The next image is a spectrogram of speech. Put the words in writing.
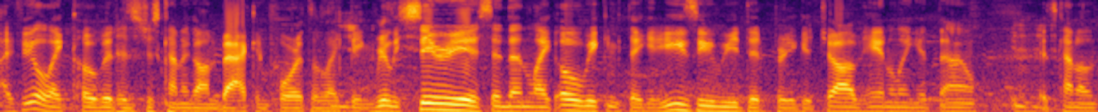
I feel like COVID has just kind of gone back and forth of like being really serious, and then like, oh, we can take it easy. We did a pretty good job handling it now. Mhm. It's kind of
